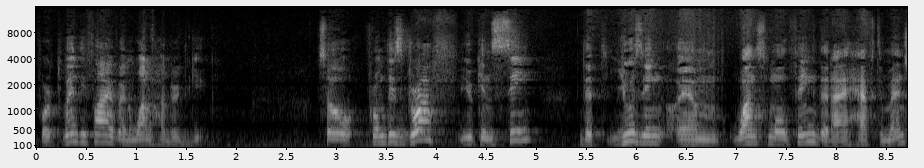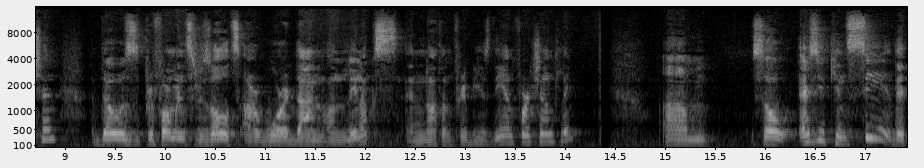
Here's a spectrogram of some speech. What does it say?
for 25 and 100 gig. So from this graph, you can see that using um, one small thing that I have to mention, those performance results are were done on Linux and not on FreeBSD, unfortunately. Um, so as you can see that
